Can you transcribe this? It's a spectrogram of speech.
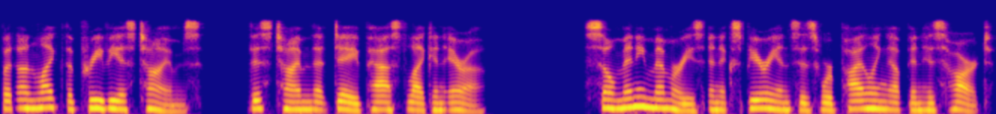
But unlike the previous times, this time that day passed like an era. So many memories and experiences were piling up in his heart.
